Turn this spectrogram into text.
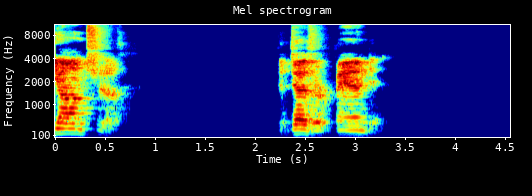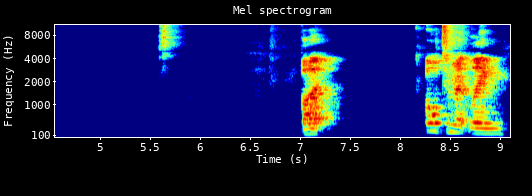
Yamcha, the Desert Bandit. But ultimately,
